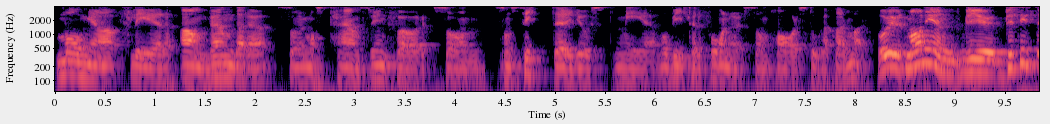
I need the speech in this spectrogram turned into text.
många fler användare som vi måste ta hänsyn för som, som sitter just med mobiltelefoner som har stora skärmar. Och utmaningen blir ju precis,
